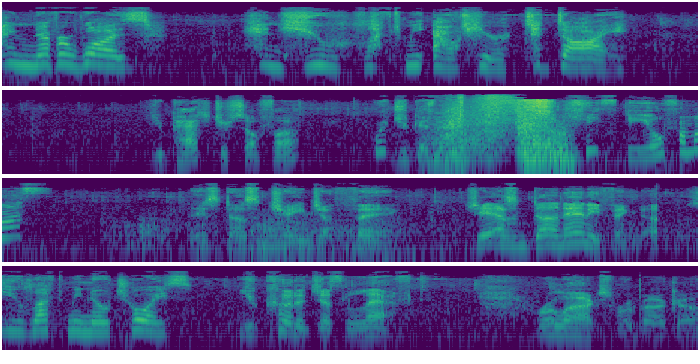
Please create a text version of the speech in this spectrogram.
I never was. And you left me out here to die. You patched yourself up? Where'd you get that? Did she steal from us? This doesn't change a thing. She hasn't done anything to... You left me no choice. You could have just left. Relax, Rebecca.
